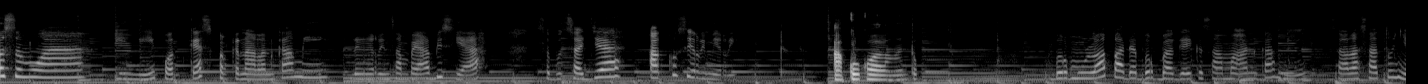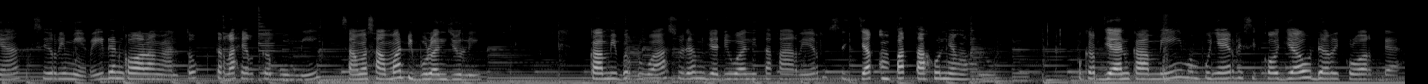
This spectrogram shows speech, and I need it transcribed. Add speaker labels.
Speaker 1: Halo semua, ini podcast perkenalan kami. Dengerin sampai habis ya. Sebut saja, aku Siri Miri.
Speaker 2: Aku koala ngantuk.
Speaker 1: Bermula pada berbagai kesamaan kami, salah satunya Siri Miri dan Koala Ngantuk terlahir ke bumi sama-sama di bulan Juli. Kami berdua sudah menjadi wanita karir sejak empat tahun yang lalu. Pekerjaan kami mempunyai risiko jauh dari keluarga,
